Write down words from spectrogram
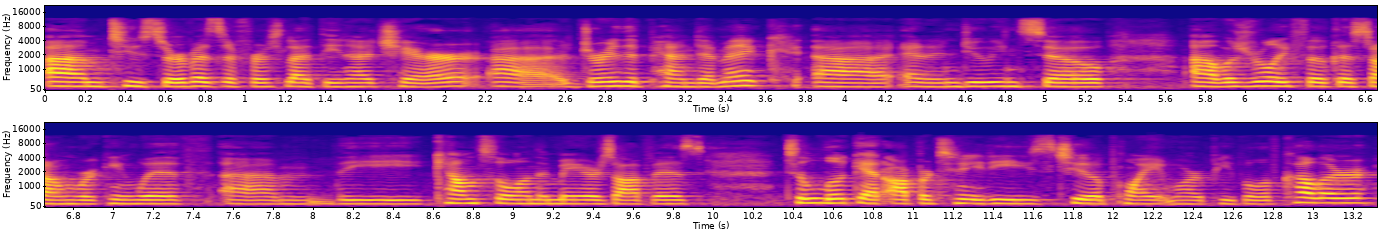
um, to serve as the first Latina chair uh, during the pandemic, uh, and in doing so, uh, was really focused on working with um, the council and the mayor's office to look at opportunities to appoint more people of color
